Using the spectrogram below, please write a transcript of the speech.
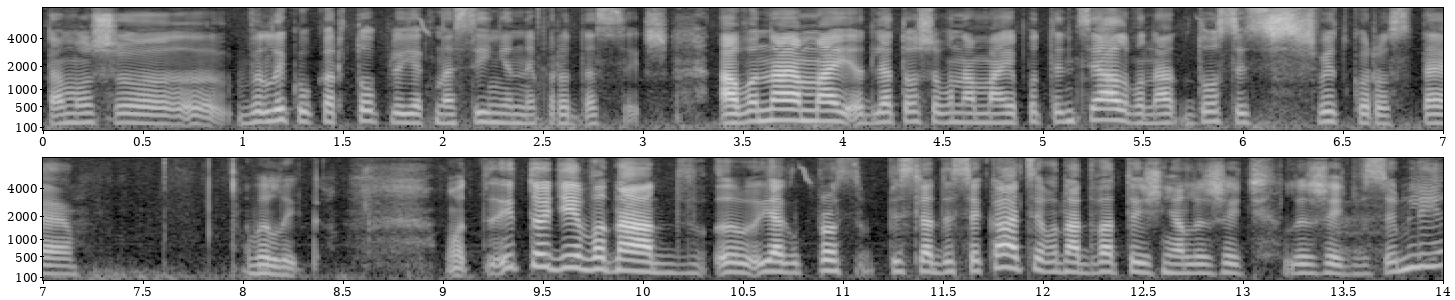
тому що е, велику картоплю як насіння не продасиш. А вона має для того, щоб вона має потенціал, вона досить швидко росте велика. От і тоді вона е, як просто після десикації, вона два тижні лежить, лежить в землі,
